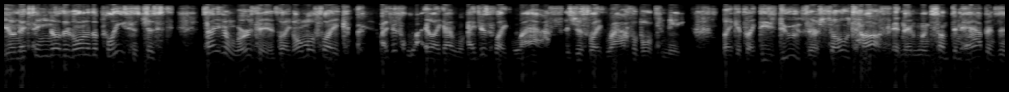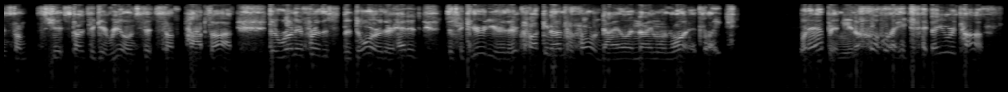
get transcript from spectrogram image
You know, next thing you know, they're going to the police. It's just it's not even worth it. It's like almost like I just like I, I just like laugh. It's just like laughable to me. Like it's like these dudes are so tough, and then when something happens and some shit starts to get real and stuff pops off, they're running for the, the door. They're headed to security or they're fucking on the phone dialing nine one one. It's like, what happened? You know, like I thought you were tough.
